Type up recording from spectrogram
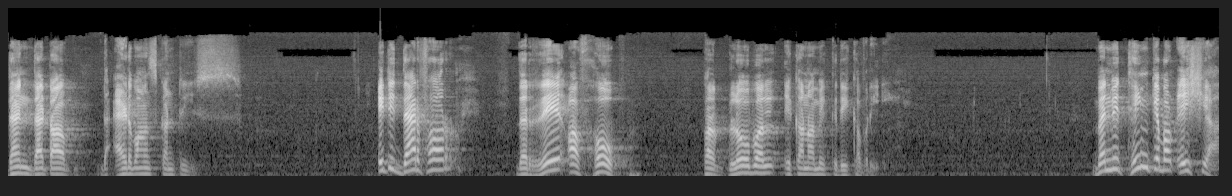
than that of the advanced countries. It is therefore the ray of hope for global economic recovery. When we think about Asia,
